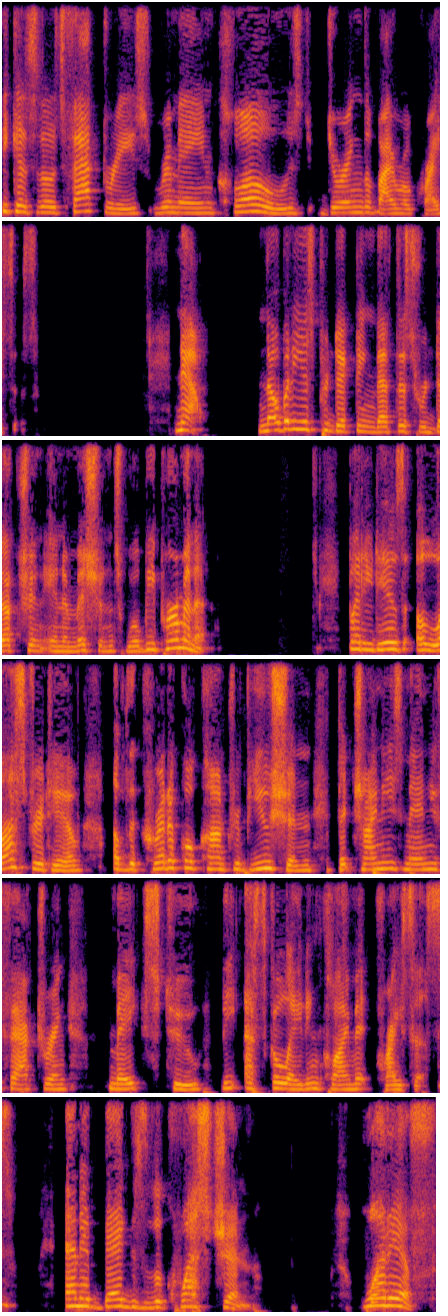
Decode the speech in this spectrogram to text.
because those factories remain closed during the viral crisis. Now, nobody is predicting that this reduction in emissions will be permanent but it is illustrative of the critical contribution that Chinese manufacturing makes to the escalating climate crisis. And it begs the question what if?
